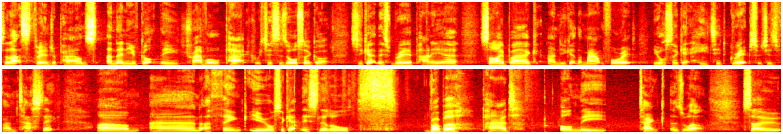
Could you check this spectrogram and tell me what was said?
So that's £300. And then you've got the travel pack, which this has also got. So you get this rear pannier, side bag, and you get the mount for it. You also get heated grips, which is fantastic. Um, and I think you also get this little rubber pad on the tank as well. So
